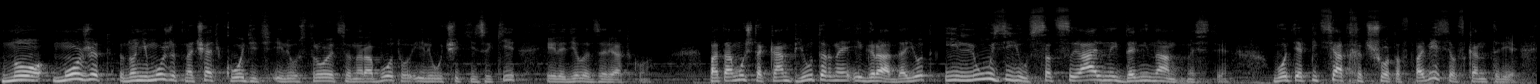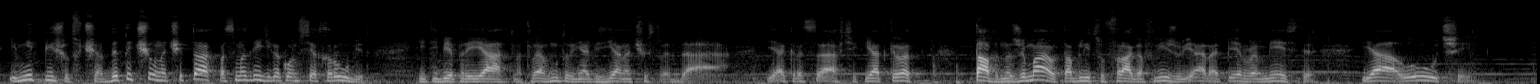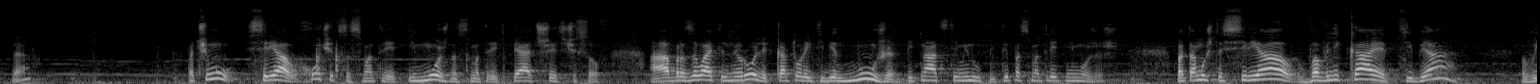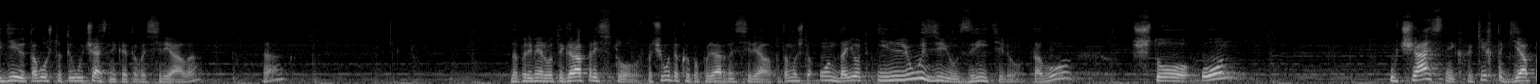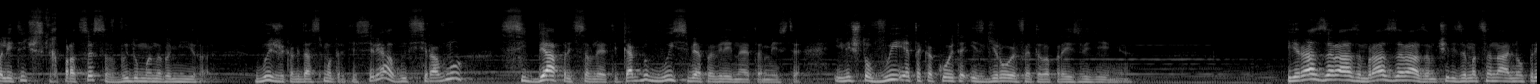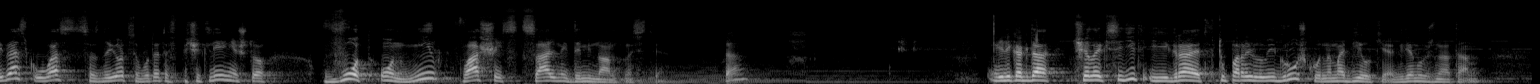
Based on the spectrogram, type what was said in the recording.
но, может, но не может начать кодить или устроиться на работу, или учить языки, или делать зарядку. Потому что компьютерная игра дает иллюзию социальной доминантности. Вот я 50 хедшотов повесил в контре, и мне пишут в чат, да ты что, на читах, посмотрите, как он всех рубит. И тебе приятно, твоя внутренняя обезьяна чувствует, да, я красавчик, я открываю таб, нажимаю, таблицу фрагов вижу, я на первом месте – я лучший. Да? Почему сериал хочется смотреть и можно смотреть 5-6 часов, а образовательный ролик, который тебе нужен, 15-минутный, ты посмотреть не можешь? Потому что сериал вовлекает тебя в идею того, что ты участник этого сериала. Да? Например, вот «Игра престолов». Почему такой популярный сериал? Потому что он дает иллюзию зрителю того, что он участник каких-то геополитических процессов выдуманного мира. Вы же, когда смотрите сериал, вы все равно себя представляете, как бы вы себя повели на этом месте, или что вы это какой-то из героев этого произведения. И раз за разом, раз за разом, через эмоциональную привязку у вас создается вот это впечатление, что вот он мир вашей социальной доминантности. Да? Или когда человек сидит и играет в тупорылую игрушку на мобилке, где нужно там,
